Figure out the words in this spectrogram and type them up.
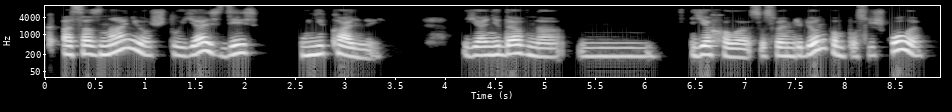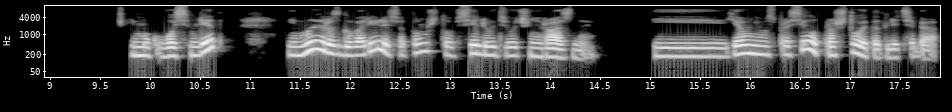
к осознанию, что я здесь уникальный. Я недавно ехала со своим ребенком после школы, ему 8 лет, и мы разговорились о том, что все люди очень разные. И я у него спросила, про что это для тебя?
